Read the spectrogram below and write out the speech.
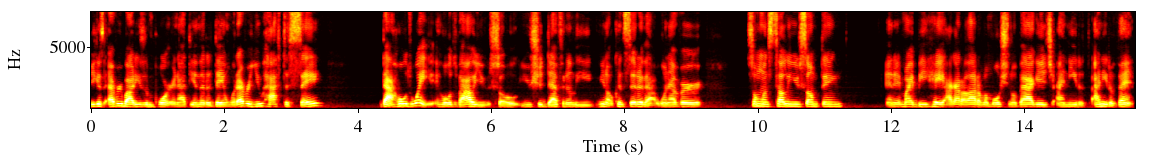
because everybody's important at the end of the day. And whatever you have to say, that holds weight, it holds value. So you should definitely, you know, consider that whenever someone's telling you something and it might be hey i got a lot of emotional baggage. I need a i need a vent.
